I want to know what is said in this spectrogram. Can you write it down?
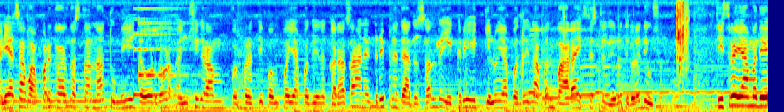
आणि याचा वापर करत असताना तुम्ही जवळजवळ ऐंशी ग्राम प्रतिपंप या पद्धतीनं करायचा आणि ड्रिपने द्यायत असाल तर एकरी एक किलो या पद्धतीनं आपण बारा एकसष्ट झिरो तिकडे देऊ शकतो. तिसरं यामध्ये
